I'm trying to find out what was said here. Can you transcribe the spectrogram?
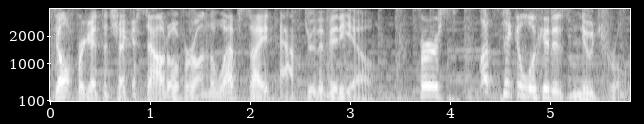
Don't forget to check us out over on the website after the video. First, let's take a look at his neutral.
